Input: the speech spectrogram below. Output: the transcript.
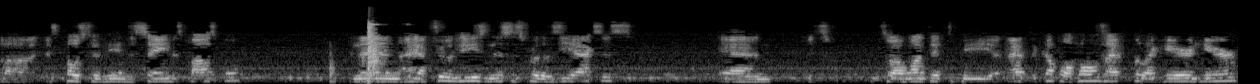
uh, as close to being the same as possible. And then I have two of these, and this is for the Z-axis, and it's so I want it to be. I have a couple of holes I have to put like here and here,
